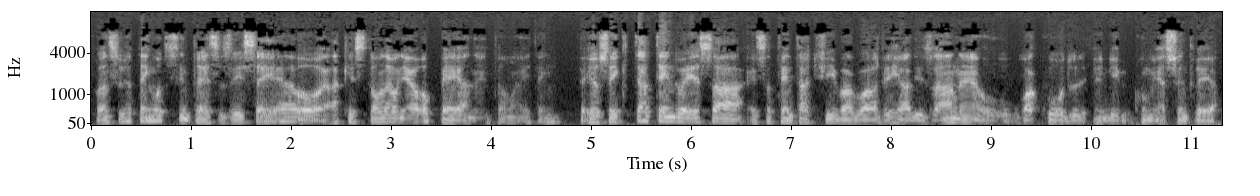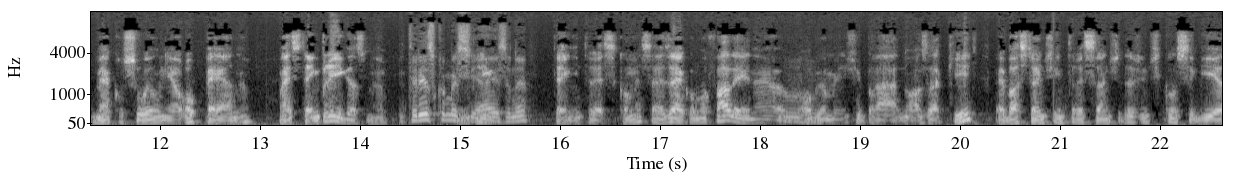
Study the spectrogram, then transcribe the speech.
A França já tem outros interesses. Isso aí é a questão da União Europeia, né? Então aí tem eu sei que está tendo essa, essa tentativa agora de realizar né, o, o acordo de comércio entre Mercosul e União Europeia, né? Mas tem brigas, né? Interesses comerciais, tem, né? Tem interesses comerciais. É, como eu falei, né? Hum. Obviamente, para nós aqui, é bastante interessante da gente conseguir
